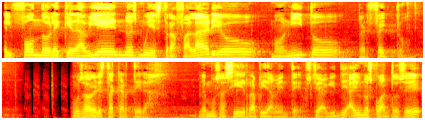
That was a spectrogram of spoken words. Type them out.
El fondo le queda bien, no es muy estrafalario, bonito, perfecto. Vamos a ver esta cartera. Vemos así rápidamente. Hostia, aquí hay unos cuantos, ¿eh?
